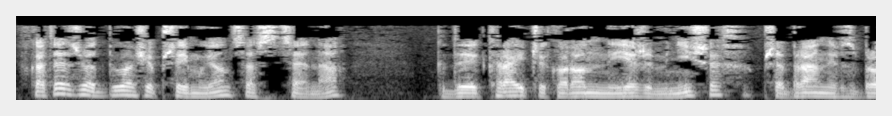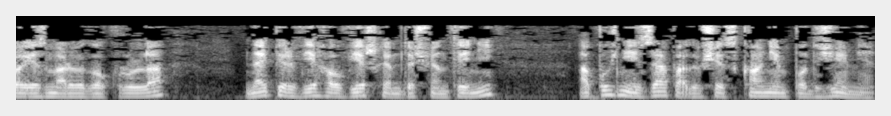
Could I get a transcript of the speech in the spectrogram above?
W katedrze odbyła się przejmująca scena, gdy krajczy koronny Jerzy Mniszech, przebrany w zbroję zmarłego króla, najpierw wjechał wierzchem do świątyni, a później zapadł się z koniem pod ziemię.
